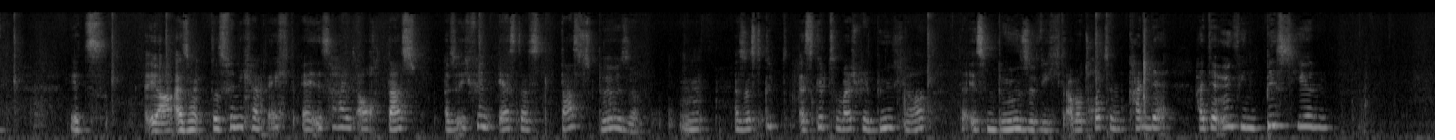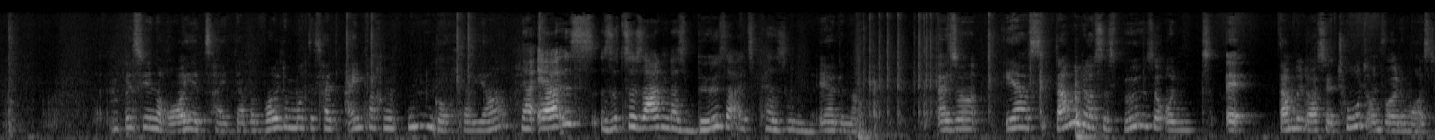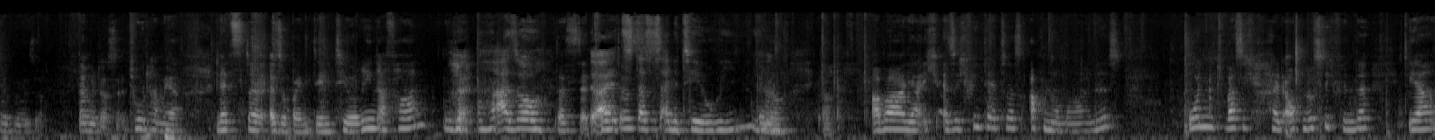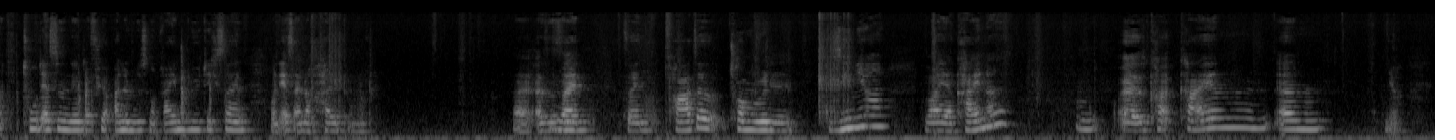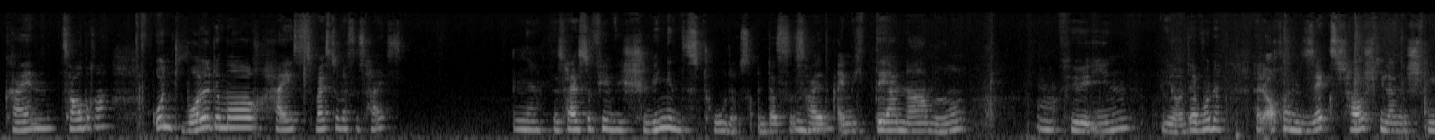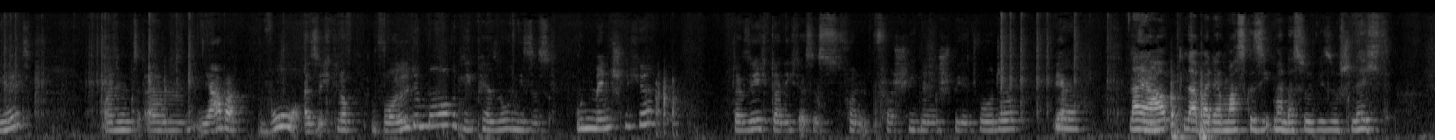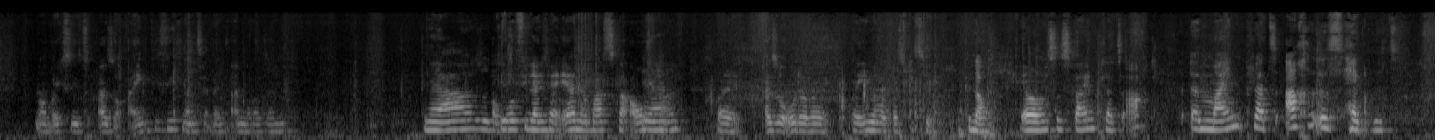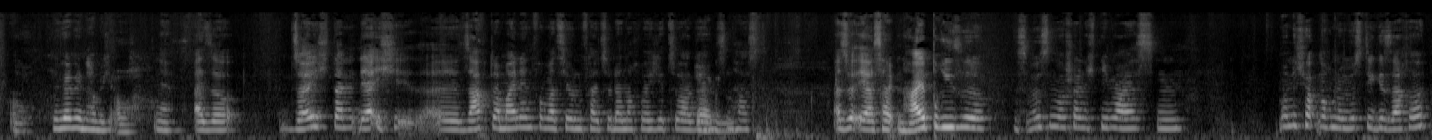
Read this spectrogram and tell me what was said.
jetzt, ja, also das finde ich halt echt, er ist halt auch das, also ich finde, er ist das, das Böse. Mhm. Also es gibt, es gibt zum Beispiel Bücher, da ist ein Bösewicht, aber trotzdem kann der, hat er irgendwie ein bisschen, ein bisschen Reue zeigt. Aber Voldemort ist halt einfach ein Ungeheuer. Ja, er ist sozusagen das Böse als Person. Ja, genau. Also, er ist, Dumbledore ist das Böse und, äh, Dumbledore ist der Tod und Voldemort ist der Böse. Dumbledore ist der Tod, haben wir letzte, also bei den Theorien erfahren, Also, dass es als ist. das ist eine Theorie. Genau. Ja. Aber ja, ich, also ich finde etwas Abnormales. Und was ich halt auch lustig finde, er tut es und dafür, alle müssen reinblütig sein und er ist einfach Halbblut. Weil, also Mhm. sein, sein Vater, Tom Riddle Senior, war ja keiner. Mhm. Äh, ke- kein, ähm, ja, kein Zauberer. Und Voldemort heißt, weißt du, was das heißt? Ne. Das heißt so viel wie Schwingen des Todes. Und das ist Mhm. halt eigentlich der Name für ihn. Ja, und der wurde halt auch von sechs Schauspielern gespielt. Und ähm, ja, aber wo? Also ich glaube, Voldemort, die Person, dieses Unmenschliche, da sehe ich gar nicht, dass es von verschiedenen gespielt wurde. Ja, Ja. Naja, na, bei der Maske sieht man das sowieso schlecht. aber ich sehe also eigentlich sieht man es ja, wenn es andere sind. Ja, so Obwohl vielleicht ja eher eine Maske aufhat. Ja. Weil, also, oder weil bei ihm halt was passiert. Genau. Ja, aber was ist dein Platz 8? Äh, mein Platz 8 ist Hagrid. Oh, ja, den habe ich auch. Ne. Also, soll ich dann. Ja, ich äh, sag da meine Informationen, falls du dann noch welche zu ergänzen genau. hast. Also, er ist halt ein Halbriese. Das wissen wahrscheinlich die meisten. Und ich habe noch eine lustige Sache.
